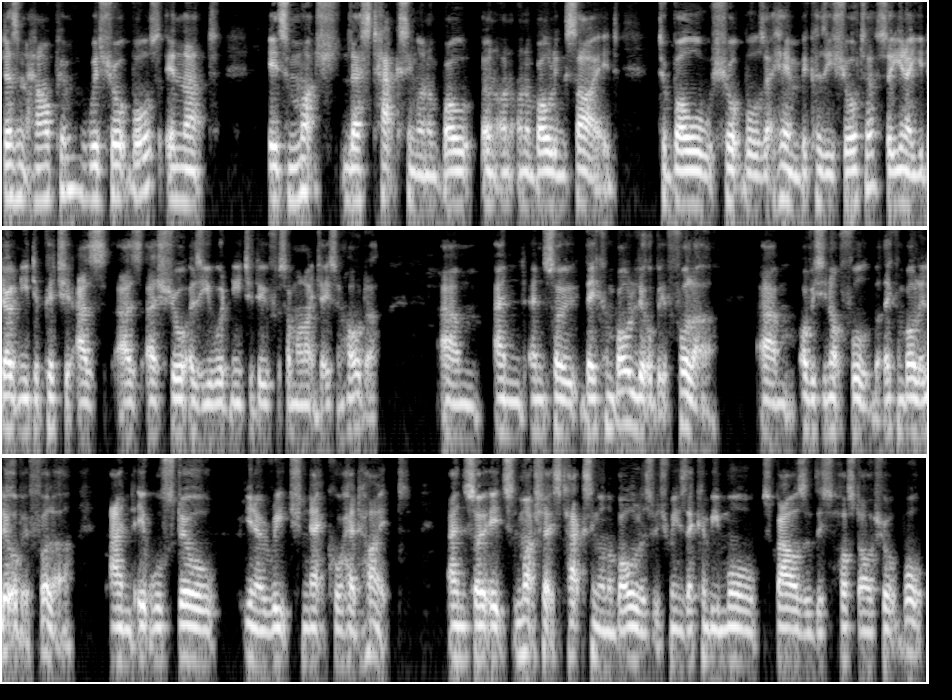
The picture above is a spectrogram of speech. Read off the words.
doesn't help him with short balls in that it's much less taxing on a bowl on, on, on a bowling side to bowl short balls at him because he's shorter. So you know you don't need to pitch it as as as short as you would need to do for someone like Jason Holder. Um, and and so they can bowl a little bit fuller. Um, obviously not full, but they can bowl a little bit fuller and it will still you know reach neck or head height and so it's much less taxing on the bowlers which means there can be more spells of this hostile short ball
